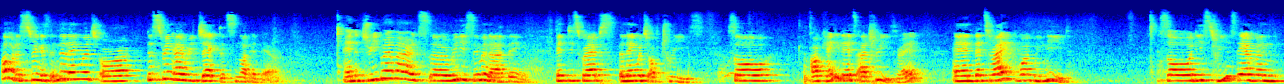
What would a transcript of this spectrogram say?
oh, this string is in the language, or this string I reject, it's not in there. And in tree grammar, it's a really similar thing. It describes a language of trees. So our candidates are trees, right? And that's right what we need. So these trees, they have, an,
